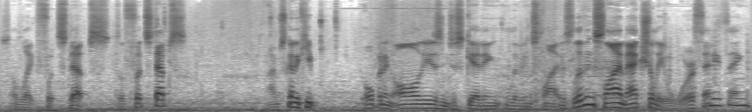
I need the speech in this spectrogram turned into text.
Sounds like footsteps. The footsteps? I'm just going to keep opening all these and just getting living slime. Is living slime actually worth anything?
